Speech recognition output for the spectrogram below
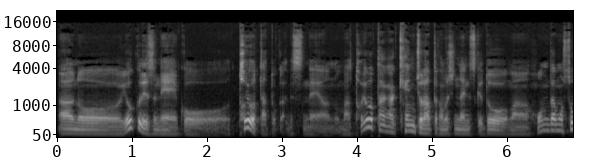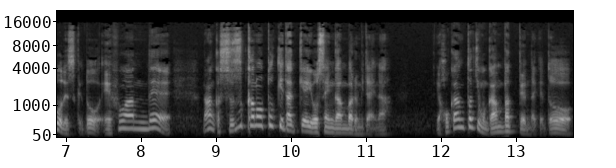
あのよくですねこうトヨタとかですねあの、まあ、トヨタが顕著だったかもしれないんですけど、まあ、ホンダもそうですけど F1 でなんか鈴鹿の時だけ予選頑張るみたいな。いや他の時も頑張ってんだけど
